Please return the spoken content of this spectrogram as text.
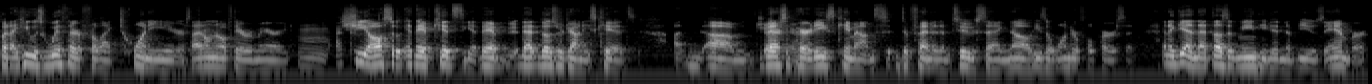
but uh, he was with her for like 20 years. I don't know if they were married. Mm, She also, and they have kids together. They have that. Those are Johnny's kids. Um, Jack Vanessa and- Paradis came out and s- defended him too, saying no, he's a wonderful person. And again, that doesn't mean he didn't abuse Amber,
